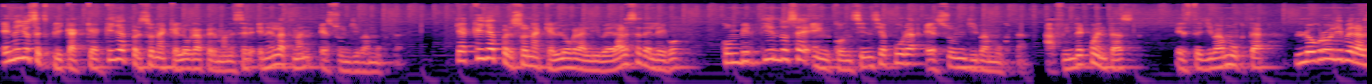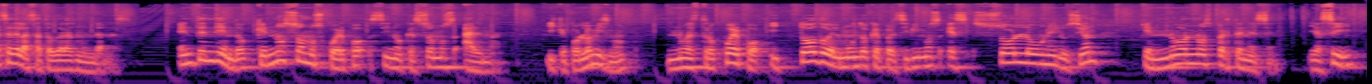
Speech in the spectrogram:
En ellos explica que aquella persona que logra permanecer en el Atman es un Jivamukta, que aquella persona que logra liberarse del ego, convirtiéndose en conciencia pura, es un Jivamukta. A fin de cuentas, este Jivamukta logró liberarse de las ataduras mundanas, entendiendo que no somos cuerpo, sino que somos alma, y que por lo mismo, nuestro cuerpo y todo el mundo que percibimos es solo una ilusión que no nos pertenece. Y así,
